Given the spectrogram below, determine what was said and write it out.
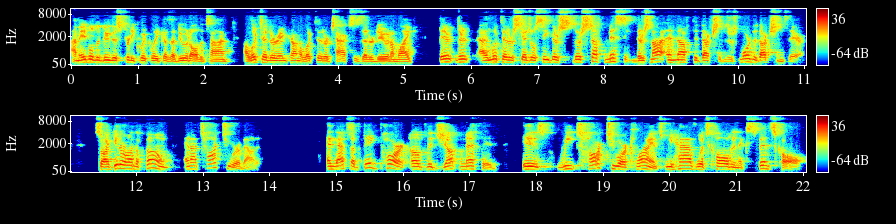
I'm able to do this pretty quickly because I do it all the time. I looked at her income, I looked at her taxes that are due, and I'm like, there, there, I looked at her schedule. See, there's there's stuff missing. There's not enough deductions. There's more deductions there. So I get her on the phone and I talk to her about it. And that's a big part of the jump method is we talk to our clients. We have what's called an expense call.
